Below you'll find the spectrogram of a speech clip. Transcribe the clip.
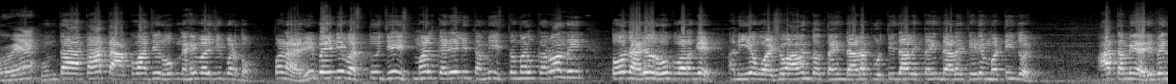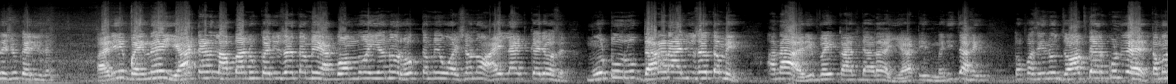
ઓવે? કુંતા આકા તાકવાથી રોગ નહીં વળજી પડતો. પણ હરિભાઈની વસ્તુ જે ઇસ્તેમાલ કરેલી તમે ઇસ્તેમાલ કરો નહીં તો જ રોગ વળગે. અને એ વર્ષો આવે ને તો ત્રણ દાડા પૂરતી જ આવે ત્રણ દાડા ચેડે મટી જાય. આ તમે હરિભાઈને શું કર્યું છે? હરિભાઈને યા ટેણ લાવવાનું કર્યું છે તમે. આ અહીંયા અહીંયાનો રોગ તમે વર્ષોનો હાઈલાઇટ કર્યો છે. મોટું રૂપ ધારણ આવ્યું છે તમે. અને આ હરિભાઈ કાલ દાડા યાટીન મરી જાય તો પછી એનું જવાબદાર કોણ રહે? તમને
